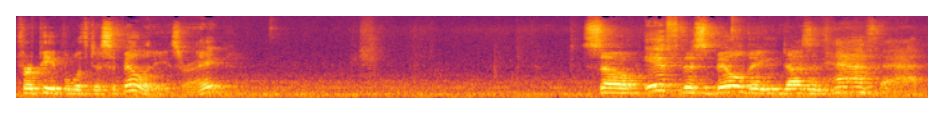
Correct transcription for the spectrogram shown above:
for people with disabilities, right? So if this building doesn't have that,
